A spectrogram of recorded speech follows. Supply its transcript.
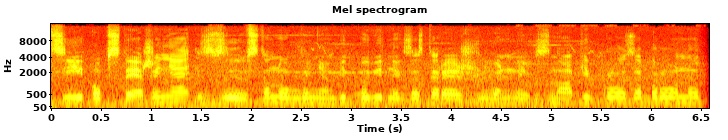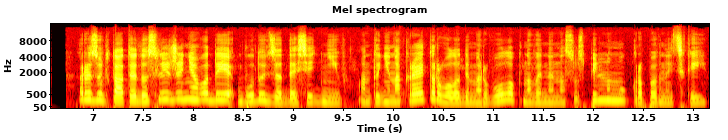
ці обстеження з встановленням відповідних застережувальних знаків про заборону Результати дослідження води будуть за 10 днів. Антоніна Крейтор, Володимир Волок. Новини на Суспільному. Кропивницький.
